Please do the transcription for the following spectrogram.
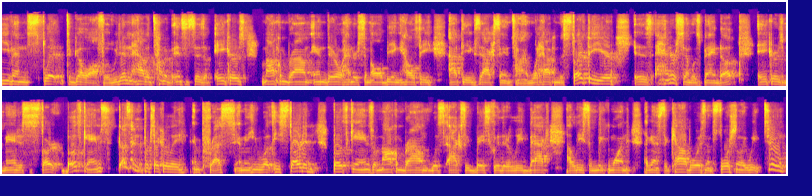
even split to go off of. We didn't have a ton of instances of Akers, Malcolm Brown, and Darrell Henderson all being healthy at the exact same time. What happened to start the year is Henderson was banged up. Akers manages to start both games. Doesn't particularly impress. I mean, he was he started both games, but Malcolm Brown was actually basically their lead back, at least in week one against the Cowboys. And unfortunately, week two,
